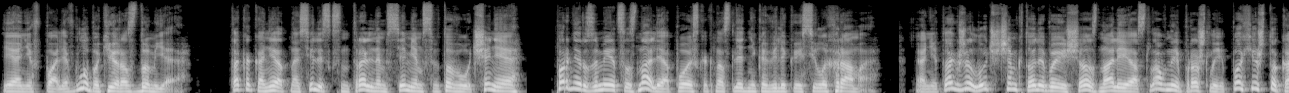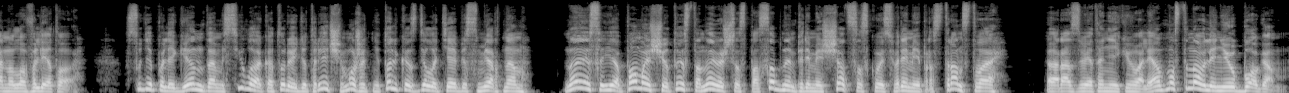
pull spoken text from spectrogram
и они впали в глубокие раздумья. Так как они относились к центральным семьям Святого Учения, парни, разумеется, знали о поисках наследника Великой Силы Храма. Они также лучше, чем кто-либо еще знали и о славной прошлой эпохе, что кануло в лету. Судя по легендам, сила, о которой идет речь, может не только сделать тебя бессмертным, но и с ее помощью ты становишься способным перемещаться сквозь время и пространство. А разве это не эквивалентно становлению богом?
